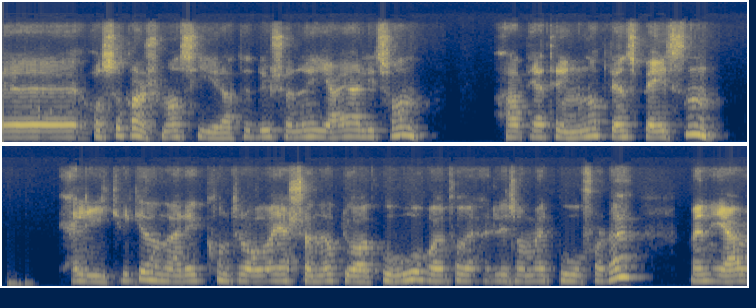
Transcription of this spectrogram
Eh, og så kanskje man sier at du skjønner, jeg er litt sånn at jeg trenger nok den spacen. Jeg liker ikke den der kontrollen. Jeg skjønner at du har et behov, for, liksom et behov for det, men jeg,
